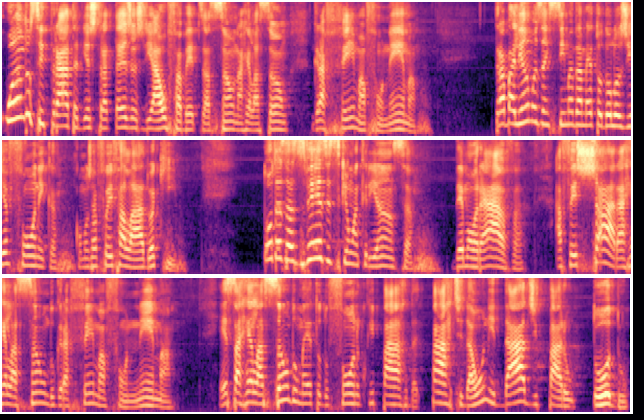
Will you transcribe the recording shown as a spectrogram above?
quando se trata de estratégias de alfabetização na relação grafema-fonema, trabalhamos em cima da metodologia fônica, como já foi falado aqui. Todas as vezes que uma criança demorava a fechar a relação do grafema-fonema, essa relação do método fônico que parte da unidade para o todo,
